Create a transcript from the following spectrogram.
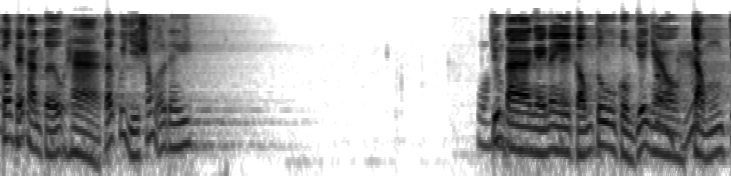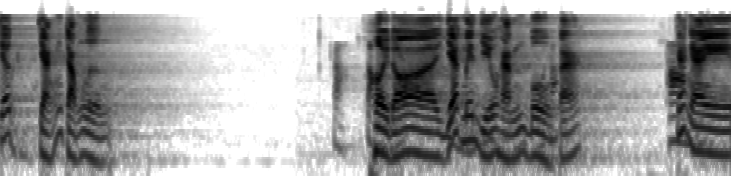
Không thể thành tựu. Hà tất quý vị sống ở đây. Chúng ta ngày nay cộng tu cùng với nhau Trọng chất chẳng trọng lượng. Hồi đó giác minh diệu hạnh Bồ Tát. Các ngài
